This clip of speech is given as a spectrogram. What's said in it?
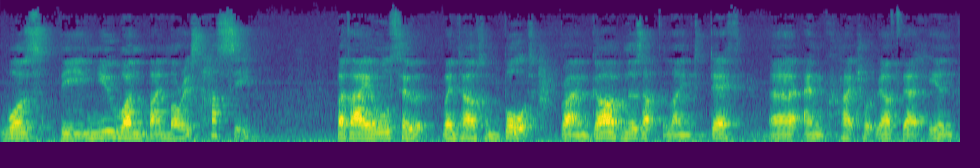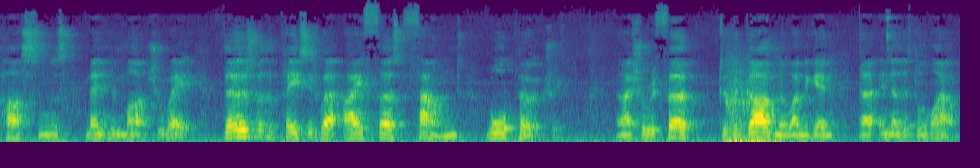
was the new one by Maurice Hussey, but I also went out and bought Brian Gardner's Up the Line to Death, uh, and quite shortly after that, Ian Parsons' Men Who March Away. Those were the places where I first found war poetry. And I shall refer to the Gardner one again uh, in a little while.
